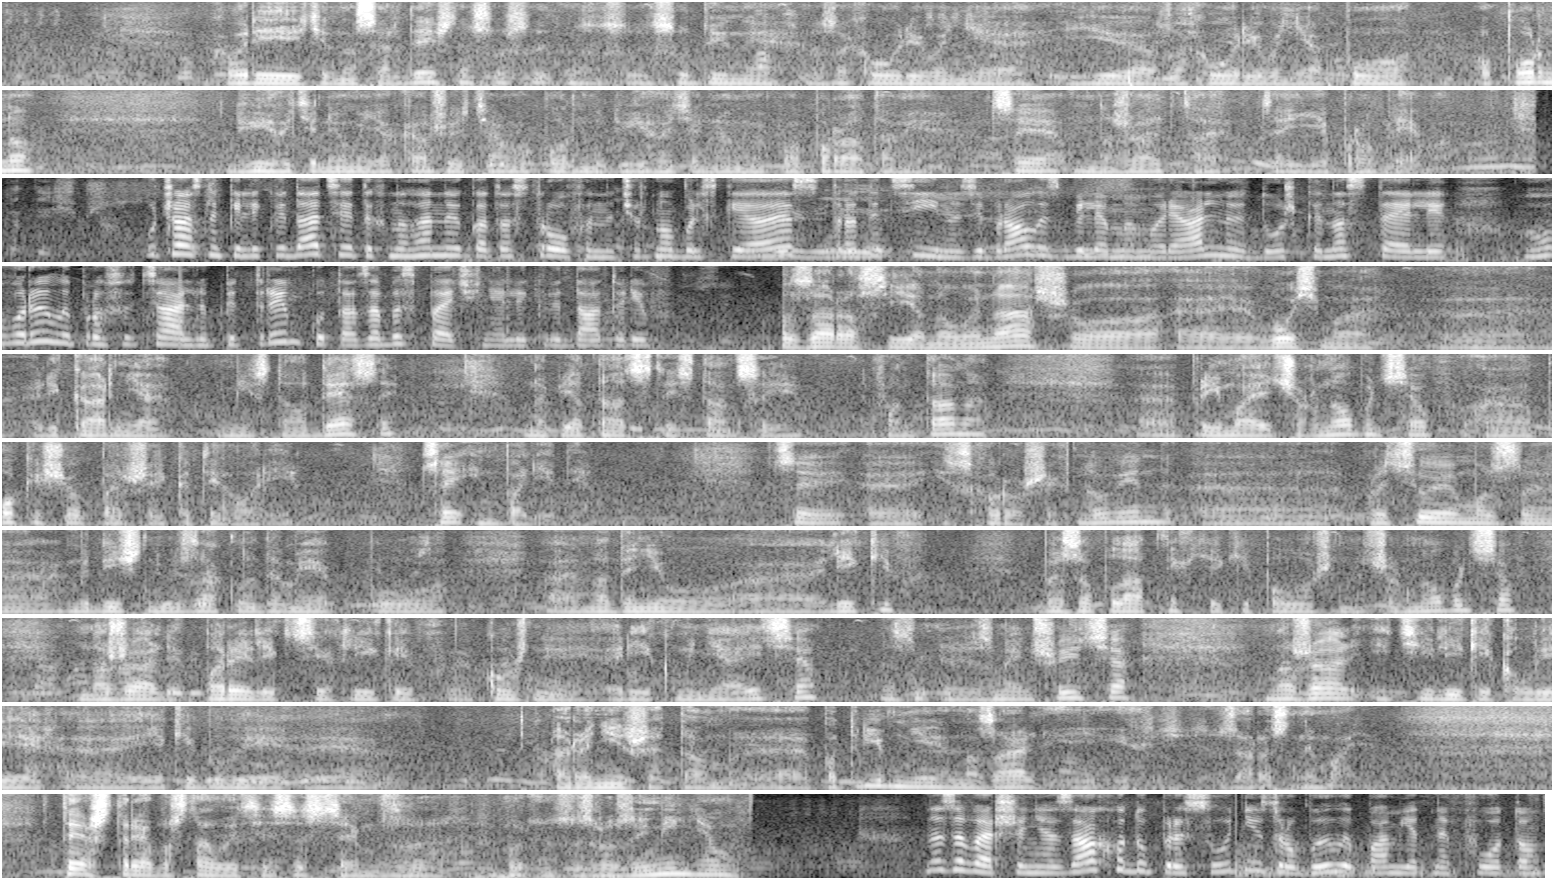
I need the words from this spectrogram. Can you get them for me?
Хворіють і на сердечно-судинні захворювання, є захворювання по опорно двигательними, як кажуть, там опорно-двигательними апаратами. Це, на жаль, це є проблема. Учасники ліквідації техногенної катастрофи на Чорнобильській АЕС традиційно зібрались біля меморіальної дошки на стелі. Говорили про соціальну підтримку та забезпечення ліквідаторів. Зараз є новина, що е, восьма е, лікарня міста Одеси на 15-й станції Фонтана е, приймає чорнобильців поки що першої категорії. Це інваліди. Це е, із хороших новин. Е, Працюємо з медичними закладами по е, наданню ліків безоплатних, які положені чорнобильців. На жаль, перелік цих ліків кожен рік міняється, зменшується. На жаль, і ті ліки, коли, які були раніше там потрібні, на жаль, їх зараз немає. Теж треба ставитися з цим з- розумінням. На завершення заходу присутні зробили пам'ятне фото.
